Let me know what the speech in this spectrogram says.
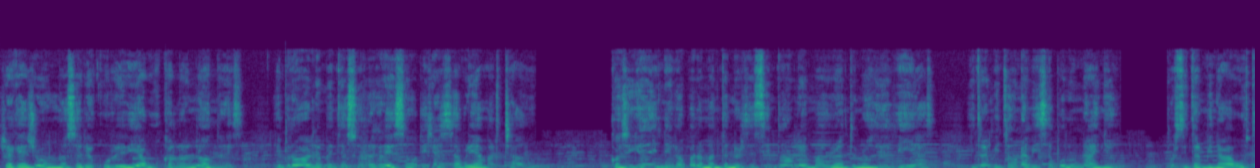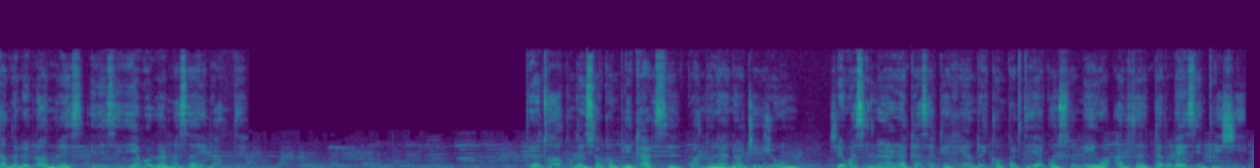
ya que a Jung no se le ocurriría buscarlo en Londres, y probablemente a su regreso ella se habría marchado. Consiguió dinero para mantenerse sin problema durante unos 10 días y tramitó una visa por un año, por si terminaba gustándole Londres y decidía volver más adelante. Pero todo comenzó a complicarse cuando una noche June llegó a cenar a la casa que Henry compartía con su amigo Alfred Perles en Clichy.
